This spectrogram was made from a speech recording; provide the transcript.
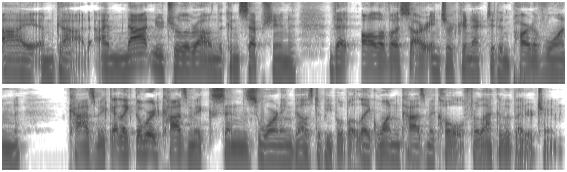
I am God. I'm not neutral around the conception that all of us are interconnected and part of one cosmic. Like the word cosmic sends warning bells to people, but like one cosmic whole, for lack of a better term.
